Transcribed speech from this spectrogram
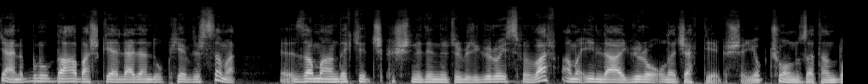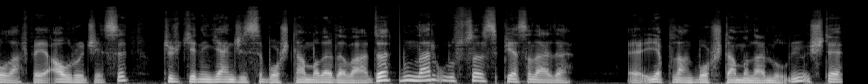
yani bunu daha başka yerlerden de okuyabilirsiniz ama zamandaki çıkış nedeniyle ötürü bir Euro ismi var ama illa Euro olacak diye bir şey yok. Çoğunu zaten dolar veya Avro cinsi. Türkiye'nin yen cinsi borçlanmaları da vardı. Bunlar uluslararası piyasalarda e, yapılan borçlanmalarla oluyor. İşte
